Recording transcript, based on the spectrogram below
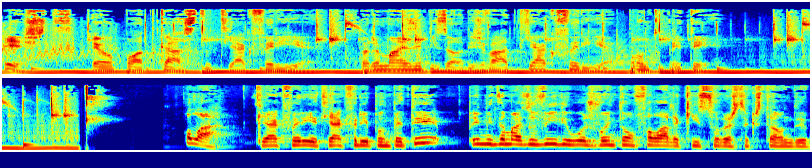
Este é o podcast do Tiago Faria. Para mais episódios, vá a tiagofaria.pt. Olá, Tiago Faria, tiagofaria.pt. Bem-vindo a mais um vídeo. Hoje vou então falar aqui sobre esta questão de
